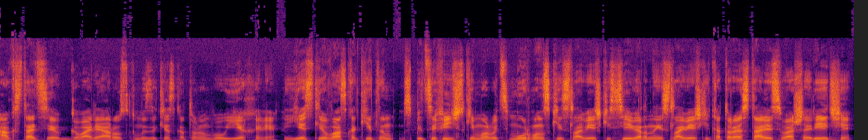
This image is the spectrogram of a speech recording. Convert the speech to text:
А, кстати, говоря о русском языке, с которым вы уехали, есть ли у вас какие-то специфические, может быть, мурманские словечки, северные словечки, которые остались в вашей речи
